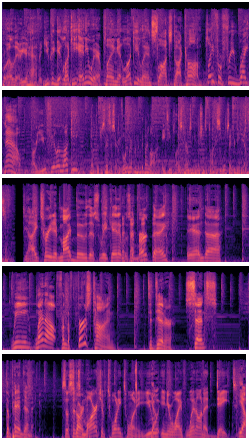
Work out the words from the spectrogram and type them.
Well, there you have it. You can get lucky anywhere playing at LuckyLandSlots.com. Play for free right now. Are you feeling lucky? No purchase necessary. Void where prohibited by law. 18 plus. Terms and conditions apply. See website for details. Yeah, I treated my boo this weekend. It was her birthday, and uh, we went out from the first time to dinner since the pandemic. So since started. March of 2020, you Yeah. and your wife went on a date. Yeah.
